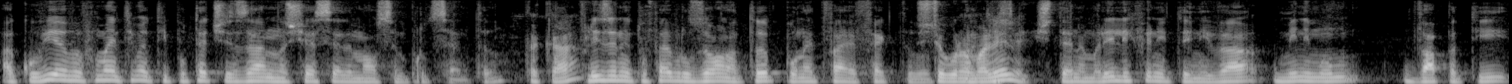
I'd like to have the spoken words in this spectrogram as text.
Ако вие в момента имате ипотечен заем на 6-7-8%, така? влизането в еврозоната, поне това е ефекта. Ще го намали ли? Ще намали лихвените нива минимум два пъти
